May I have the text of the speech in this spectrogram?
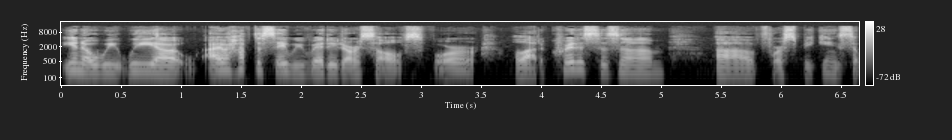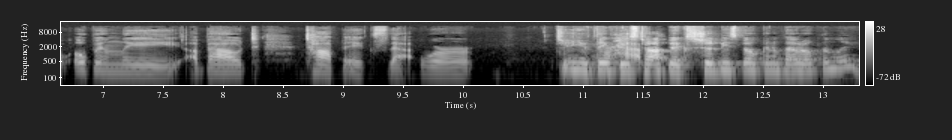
you know we we uh, i have to say we readied ourselves for a lot of criticism uh, for speaking so openly about topics that were Do you think these topics should be spoken about openly?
